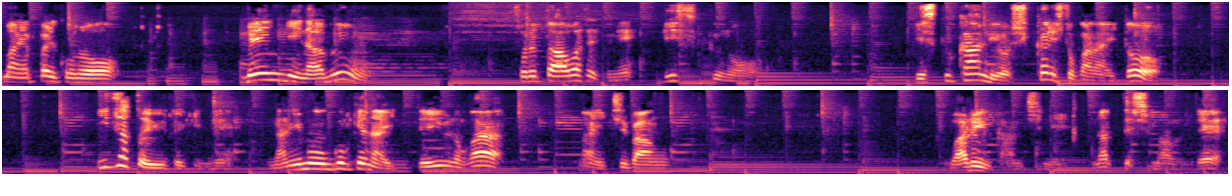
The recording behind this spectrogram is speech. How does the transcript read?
まあやっぱりこの便利な分、それと合わせてね、リスクのリスク管理をしっかりしとかないと、いざという時にね、何も動けないっていうのが、まあ一番悪い感じになってしまうんで、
